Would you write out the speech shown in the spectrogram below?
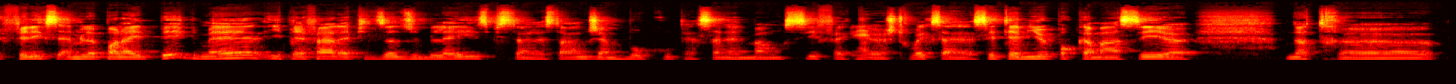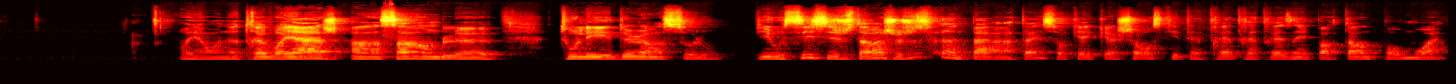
Félix aime le Polite Pig, mais il préfère la pizza du Blaze, puis c'est un restaurant que j'aime beaucoup personnellement aussi. Fait que je trouvais que c'était mieux pour commencer notre voyons, notre voyage ensemble, tous les deux en solo. Puis aussi, c'est justement, je veux juste faire une parenthèse sur quelque chose qui était très, très, très importante pour moi.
